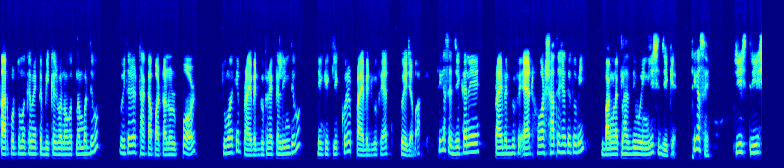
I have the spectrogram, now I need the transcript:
তারপর তোমাকে আমি একটা বিকাশ বা নগদ নাম্বার দেবো। ওইটারে টাকা পাঠানোর পর তোমাকে প্রাইভেট গ্রুপের একটা লিঙ্ক দেবো। লিঙ্কে ক্লিক করে প্রাইভেট গ্রুপে অ্যাড হয়ে যাবা। ঠিক আছে? যেখানে প্রাইভেট গ্রুপে অ্যাড হওয়ার সাথে সাথে তুমি বাংলা ক্লাস দিব ইংলিশ জিকে। ঠিক আছে? ত্রিশ ত্রিশ,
